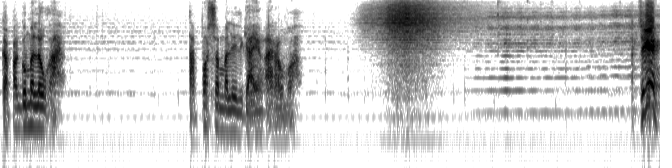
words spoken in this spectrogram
Kapag gumalaw ka, tapos sa maliligayang araw mo. Sige!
